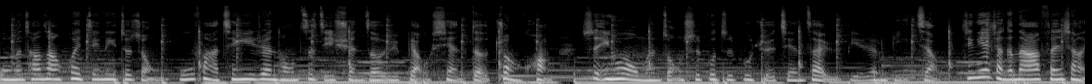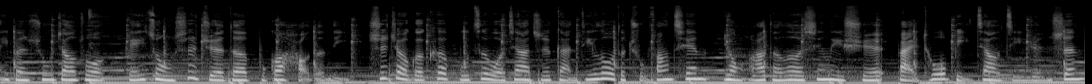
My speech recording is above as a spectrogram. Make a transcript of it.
我们常常会经历这种无法轻易认同自己选择与表现的状况，是因为我们总。是不知不觉间在与别人比较。今天想跟大家分享一本书，叫做《给总是觉得不够好的你：十九个克服自我价值感低落的处方签》，用阿德勒心理学摆脱比较级人生。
